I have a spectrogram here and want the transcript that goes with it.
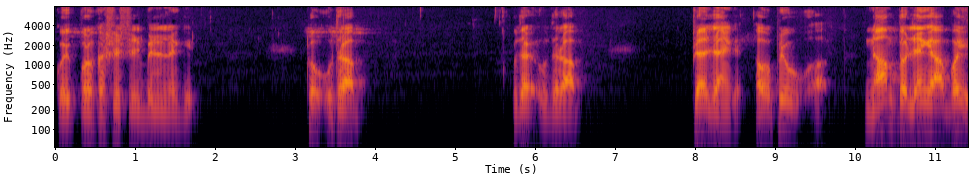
کوئی پرکشش چیز ملنے لگی۔ تو ادھر آپ، ادھر ادھر آپ چلے جائیں گے۔ اور پھر نام تو لیں گے آپ وہی۔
